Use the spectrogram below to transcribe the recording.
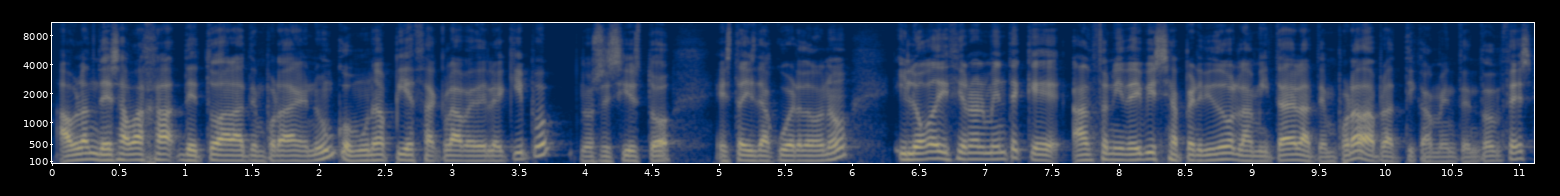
hablan de esa baja de toda la temporada en un como una pieza clave del equipo. No sé si esto estáis de acuerdo o no. Y luego adicionalmente que Anthony Davis se ha perdido la mitad de la temporada prácticamente. Entonces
